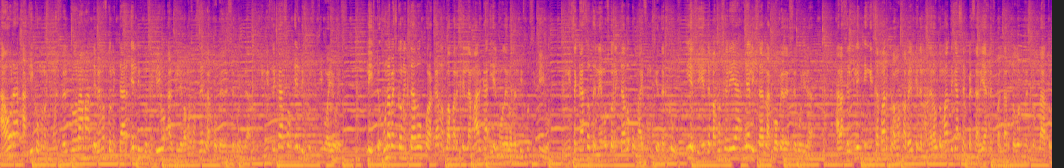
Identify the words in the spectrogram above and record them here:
Ahora, aquí como nos muestra el programa, debemos conectar el dispositivo al que le vamos a hacer la copia de seguridad. En este caso, el dispositivo iOS. Listo, una vez conectado por acá nos va a aparecer la marca y el modelo del dispositivo. En este caso tenemos conectado un iPhone 7 Plus y el siguiente paso sería realizar la copia de seguridad. Al hacer clic en esta parte vamos a ver que de manera automática se empezaría a respaldar todos nuestros datos.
